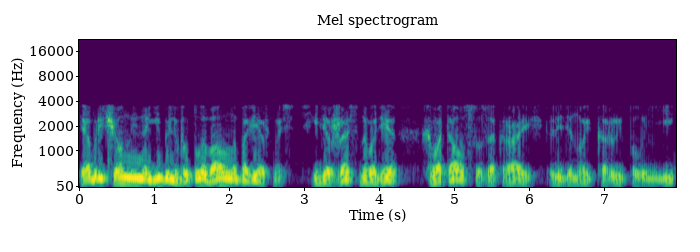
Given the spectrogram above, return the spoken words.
и обреченный на гибель выплывал на поверхность и, держась на воде, хватался за край ледяной коры полыньи.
